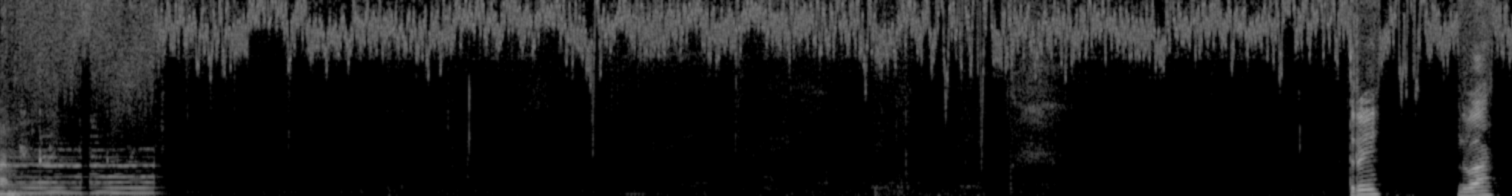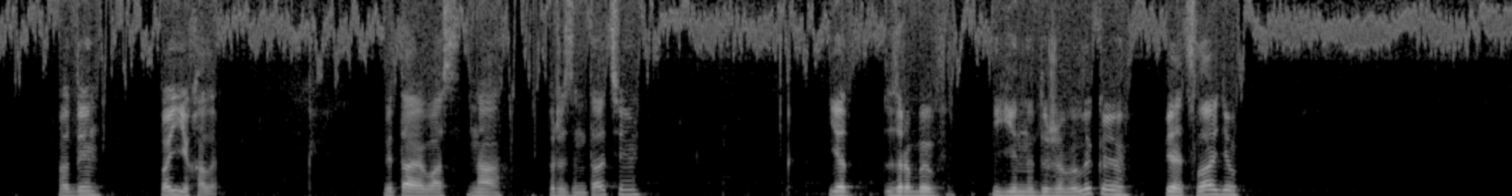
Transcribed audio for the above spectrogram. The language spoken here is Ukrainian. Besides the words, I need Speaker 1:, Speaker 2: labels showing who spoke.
Speaker 1: проблем.
Speaker 2: Три, два, один. Поїхали. Вітаю вас на презентації. Я зробив її не дуже великою. 5 слайдів.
